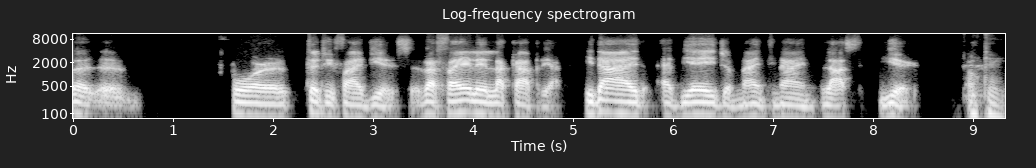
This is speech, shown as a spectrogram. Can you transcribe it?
uh, uh, for 35 years, Raffaele La Capria. He died at the age of 99 last year. Okay.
